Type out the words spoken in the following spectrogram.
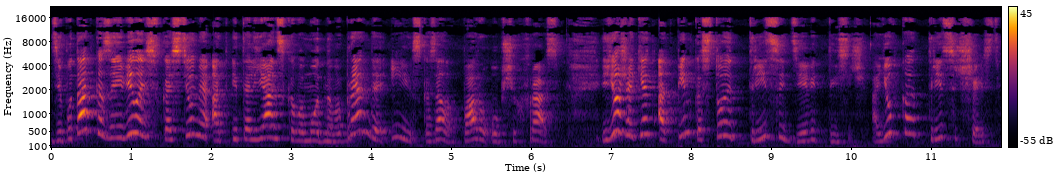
Депутатка заявилась в костюме от итальянского модного бренда и сказала пару общих фраз. Ее жакет от Пинка стоит 39 тысяч, а юбка 36.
